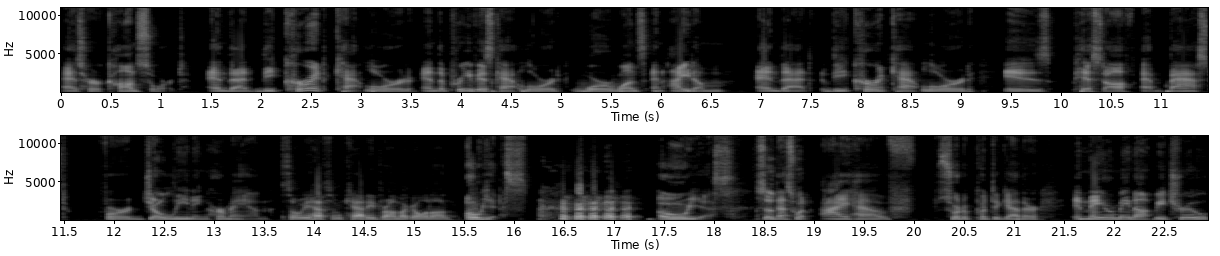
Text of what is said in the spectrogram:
as her consort and that the current cat lord and the previous cat lord were once an item and that the current cat lord is pissed off at Bast for jolening her man. So we have some catty drama going on. Oh yes. oh yes. So that's what I have sort of put together. It may or may not be true,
